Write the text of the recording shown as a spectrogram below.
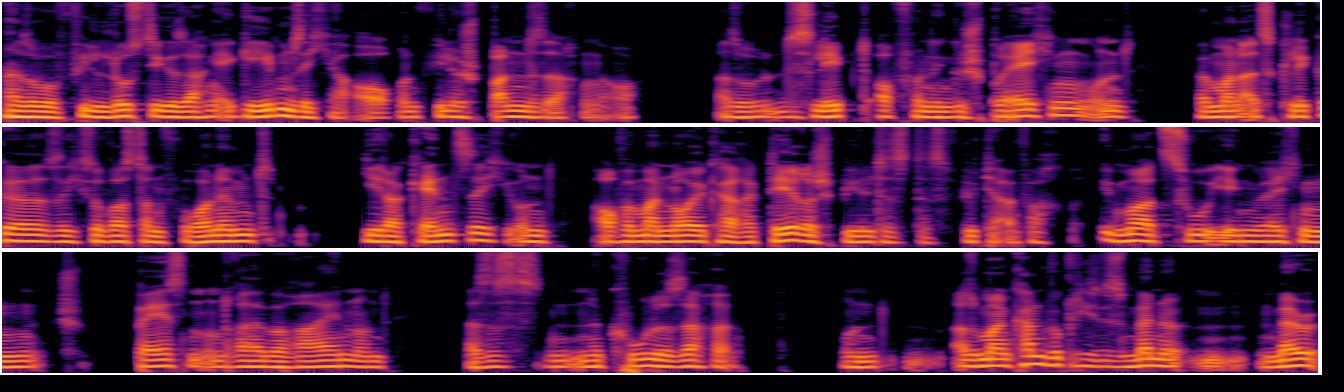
Also viele lustige Sachen ergeben sich ja auch und viele spannende Sachen auch. Also das lebt auch von den Gesprächen und wenn man als Clique sich sowas dann vornimmt, jeder kennt sich und auch wenn man neue Charaktere spielt, das, das führt ja einfach immer zu irgendwelchen Späßen und Reibereien und das ist eine coole Sache. Und also man kann wirklich dieses Man Mar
